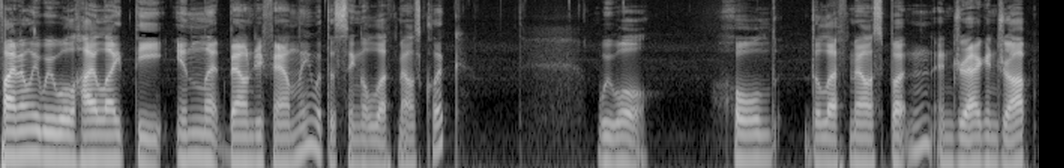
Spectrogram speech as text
Finally, we will highlight the inlet boundary family with a single left mouse click. We will hold the left mouse button and drag and drop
